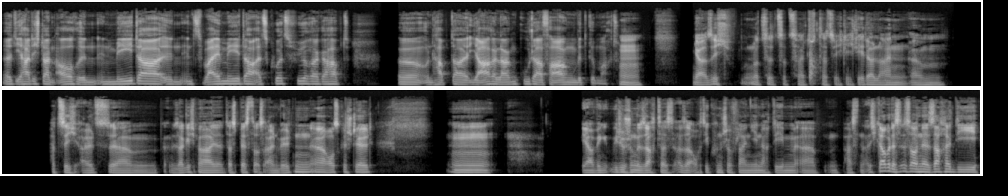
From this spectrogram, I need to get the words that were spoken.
Äh, die hatte ich dann auch in in Meter, in in 2 Meter als Kurzführer gehabt, äh, und habe da jahrelang gute Erfahrungen mit gemacht. Mhm. Ja, also, ich nutze zurzeit tatsächlich Lederleinen, ähm hat sich als, ähm, sage ich mal, das Beste aus allen Welten herausgestellt. Hm, ja, wie wie du schon gesagt hast, also auch die Kunststoffleinen je nachdem, äh, passen. Also, ich glaube, das ist auch 'ne Sache, die,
